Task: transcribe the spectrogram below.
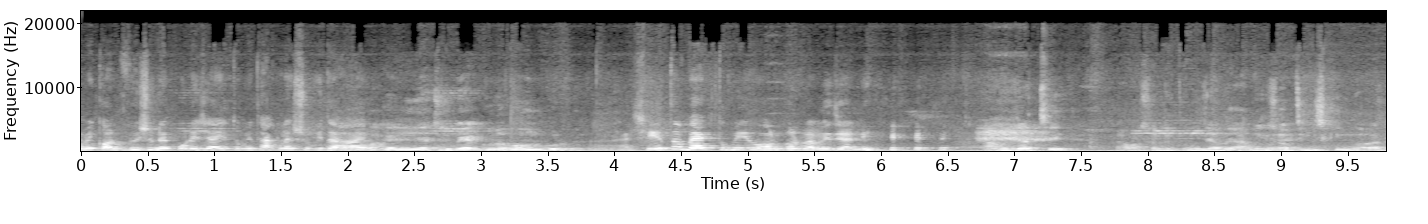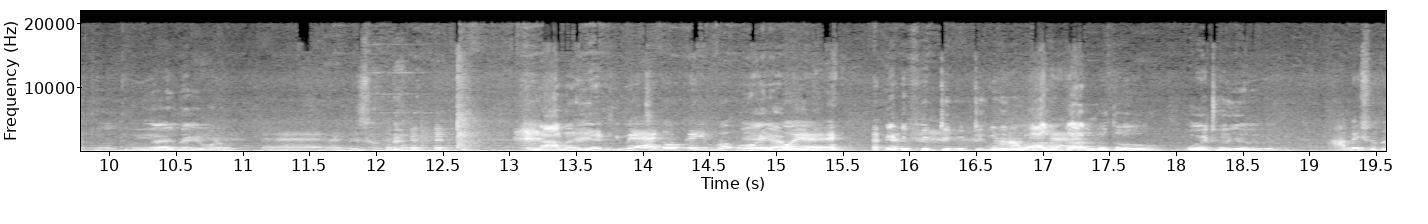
আমি কনফিউশনে পড়ে যাই। তুমি থাকলে সুবিধা হয়। তোমাকে নিয়ে যাচ্ছি ব্যাগগুলো বহন করবে। সে তো ব্যাগ তুমি বহন করবে আমি জানি। আমি যাচ্ছি আমার সঙ্গে তুমি যাবে আমি সব জিনিস কিনবো আর তুমি ব্যাগে বড় না না ইয়ার কি ব্যাগ ওকেই ওই। একটু ফিফটি ফিফটি করে দেবো। আলুটা হ্যাঁ। আনব তো ওয়েট হয়ে যাবে ব্যাগে। আমি শুধু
